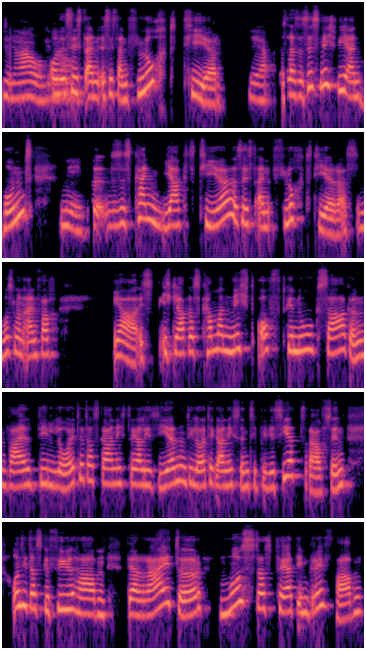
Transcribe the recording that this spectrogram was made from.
Genau, genau. Und es ist ein, es ist ein Fluchttier. Ja. Das heißt, es ist nicht wie ein Hund. Nee. Das ist kein Jagdtier, es ist ein Fluchttier. Das muss man einfach ja, ich, ich glaube, das kann man nicht oft genug sagen, weil die Leute das gar nicht realisieren und die Leute gar nicht sensibilisiert drauf sind und die das Gefühl haben, der Reiter muss das Pferd im Griff haben.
